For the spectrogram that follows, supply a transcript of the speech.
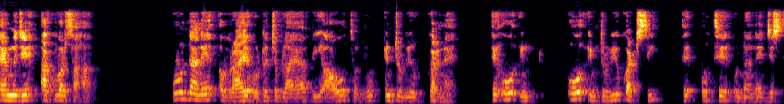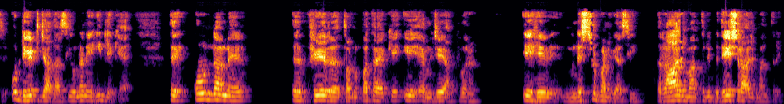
ਐਮ ਜੇ ਅਕਬਰ ਸਾਹਿਬ। ਉਹਨਾਂ ਨੇ ਅਵਰਾਏ ਹੋਟਲ ਚ ਬੁਲਾਇਆ ਵੀ ਆਓ ਤੁਹਾਨੂੰ ਇੰਟਰਵਿਊ ਕਰਨਾ ਹੈ। ਤੇ ਉਹ ਇਨ- ਉਹ ਇੰਟਰਵਿਊ ਘੱਟ ਸੀ ਤੇ ਉੱਥੇ ਉਹਨਾਂ ਨੇ ਜਿਸ ਉਹ ਡੇਟ ਜ਼ਿਆਦਾ ਸੀ ਉਹਨਾਂ ਨੇ ਇਹੀ ਲਿਖਿਆ ਹੈ। ਤੇ ਉਹਨਾਂ ਨੇ ਅਹ, ਫਿਰ ਤੁਹਾਨੂੰ ਪਤਾ ਹੈ ਕਿ ਇਹ ਐਮ ਜੇ ਅਕਬਰ ਇਹ ਮਿਨਿਸਟਰ ਬਣ ਗਿਆ ਸੀ ਰਾਜ ਮੰਤਰੀ ਵਿਦੇਸ਼ ਰਾਜ ਮੰਤਰੀ।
